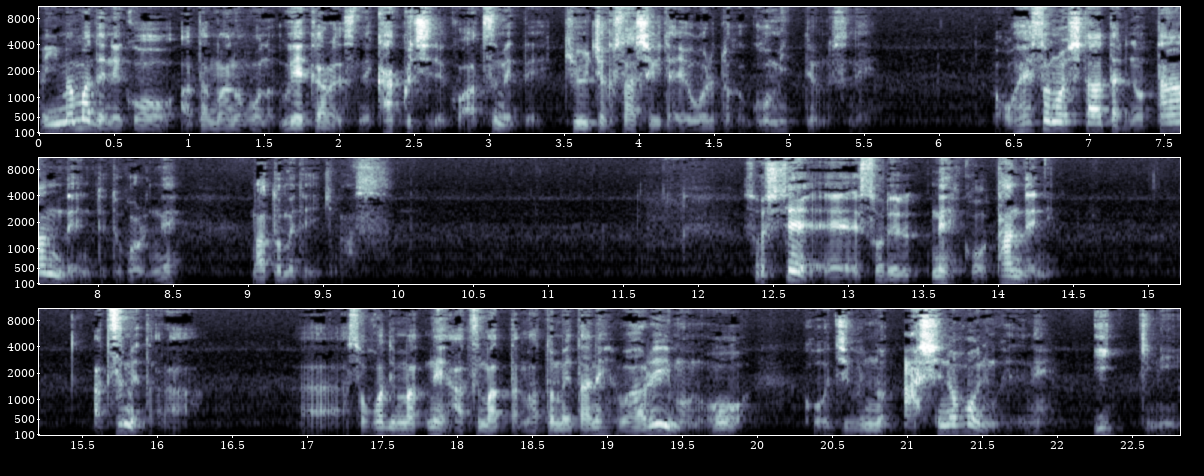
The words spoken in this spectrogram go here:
今までねこう頭の方の上からですね各地でこう集めて吸着させてきた汚れとかゴミっていうんですね。おへその下あたりの丹田っていうところにねまとめていきます。そして、えそれねこう丹田に集めたらあそこで、まね、集まったまとめたね悪いものをこう自分の足の方に向けてね一気に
